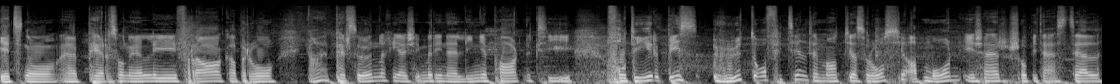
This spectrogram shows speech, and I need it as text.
Jetzt noch eine personelle Frage, aber auch ja, eine persönliche. Er war immer in einem Linienpartner von dir bis heute offiziell, der Matthias Rossi. Ab morgen ist er schon bei der SCL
